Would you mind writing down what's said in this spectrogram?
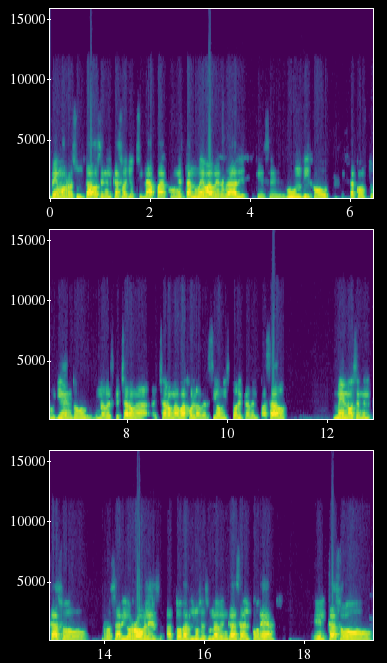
Vemos resultados en el caso Ayotzinapa, con esta nueva verdad que según dijo, está construyendo, una vez que echaron, echaron abajo la versión histórica del pasado, menos en el caso Rosario Robles, a todas luces una venganza del poder, el caso,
